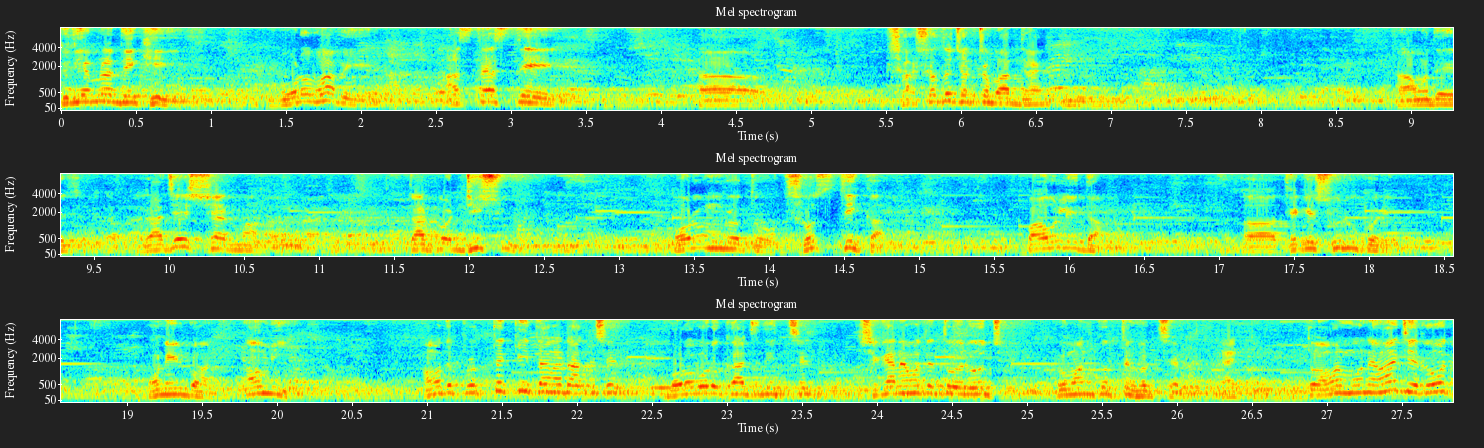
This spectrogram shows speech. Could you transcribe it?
যদি আমরা দেখি বড়োভাবে আস্তে আস্তে শাশ্বত চট্টোপাধ্যায়, আমাদের রাজেশ শর্মা, তারপর যিশু, পরমব্রত, স্বস্তিকা পাউলিদা থেকে শুরু করে অনির্বাণ, আমি, আমাদের প্রত্যেককেই তারা ডাকছেন, বড় বড় কাজ দিচ্ছেন। সেখানে আমাদের তো রোজ প্রমাণ করতে হচ্ছে না। তো আমার মনে হয় যে রোজ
